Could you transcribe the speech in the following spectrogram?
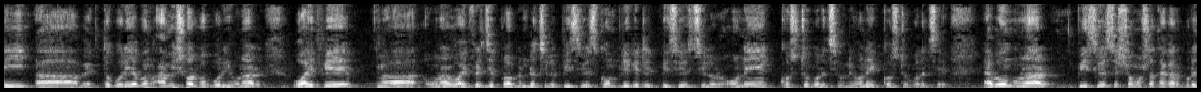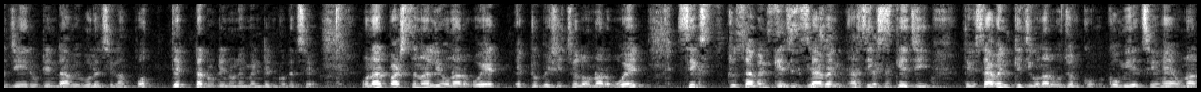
এই ব্যক্ত করি এবং আমি সর্বোপরি ওনার ওয়াইফে ওনার ওয়াইফের যে প্রবলেমটা ছিল পিসিএস কমপ্লিকেটেড পিসিএস ছিল অনেক কষ্ট করেছে উনি অনেক কষ্ট করেছে। এবং ওনার পিসিএস এর সমস্যা থাকার পরে যে রুটিনটা আমি বলেছিলাম প্রত্যেকটা রুটিন উনি মেনটেন করেছে। ওনার পার্সোনালি ওনার ওয়েট একটু বেশি ছিল ওনার weight six to seven KG seven হ্যাঁ, সিক্স কেজি থেকে সেভেন কেজি ওনার ওজন কমিয়েছে। হ্যাঁ ওনার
